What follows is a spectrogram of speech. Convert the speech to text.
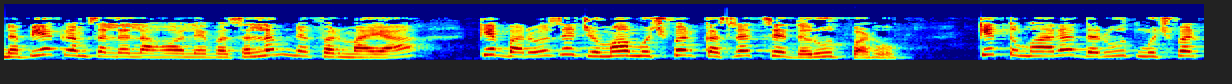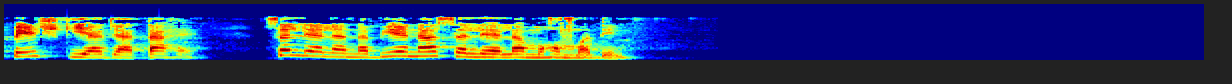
नबी अकरम सल्लल्लाहु अलैहि वसल्लम ने फरमाया कि बरोज़ जुमा मुझ पर कसरत से दरूद पढ़ो, कि तुम्हारा दरूद मुझ पर पेश किया जाता है। सल्ला नबी ना सल्ला मोहम्मदिन।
